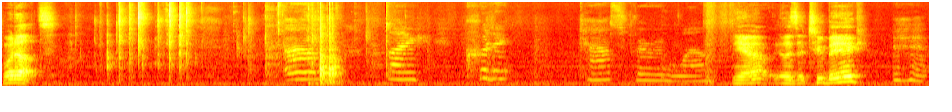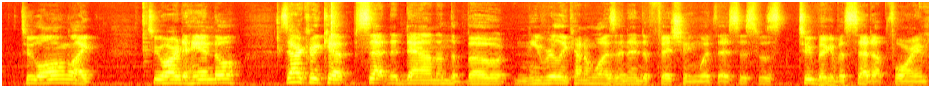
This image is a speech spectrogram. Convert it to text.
What else? Um, I couldn't cast very well. Yeah, was it too big? Too long? Like, too hard to handle? Zachary kept setting it down on the boat, and he really kind of wasn't into fishing with this. This was too big of a setup for him,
